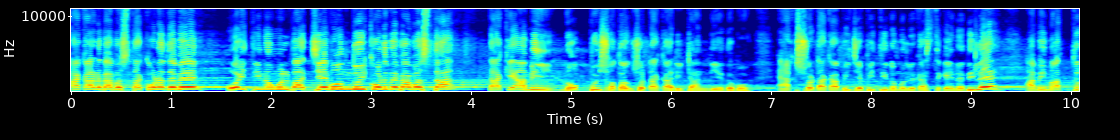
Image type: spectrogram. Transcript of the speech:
টাকার ব্যবস্থা করে দেবে, ওই তৃণমূল বা যে বন্ধুই করবে ব্যবস্থা, তাকে আমি নব্বই শতাংশ টাকা রিটার্ন দিয়ে দেবো। একশো টাকা বিজেপি তৃণমূলের কাছ থেকে এনে দিলে, আমি মাত্র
